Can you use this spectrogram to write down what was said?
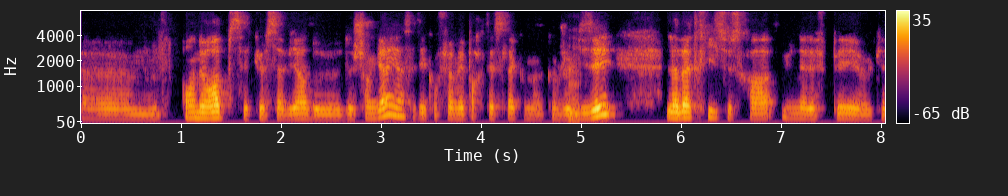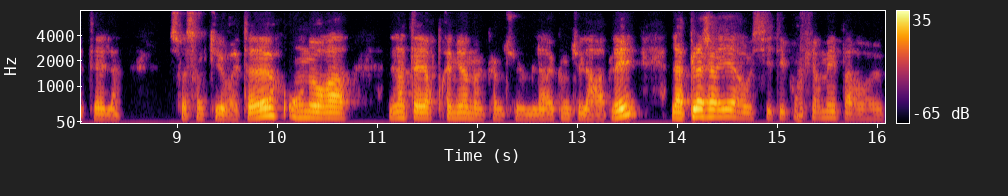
euh, en Europe, c'est que ça vient de, de Shanghai, hein, ça a été confirmé par Tesla comme, comme je le disais. La batterie, ce sera une LFP euh, KTL 60 kWh. On aura l'intérieur premium, comme tu l'as, comme tu l'as rappelé. La plage arrière a aussi été confirmée par, euh,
